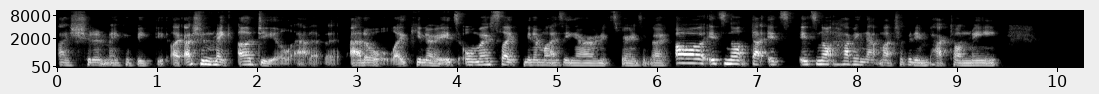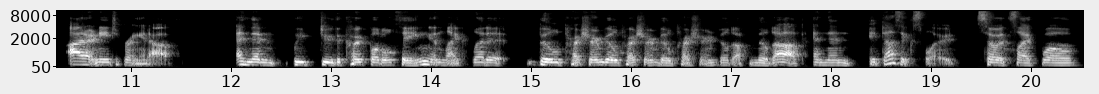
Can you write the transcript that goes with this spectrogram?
I shouldn't make a big deal. Like, I shouldn't make a deal out of it at all. Like, you know, it's almost like minimizing our own experience and going, oh, it's not that, it's, it's not having that much of an impact on me. I don't need to bring it up. And then we do the Coke bottle thing and like let it build pressure and build pressure and build pressure and build up and build up. And then it does explode. So it's like, well,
